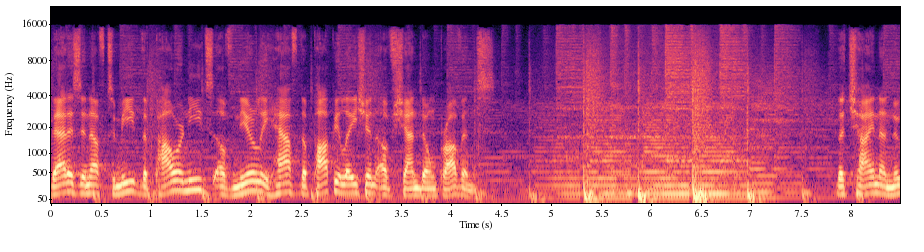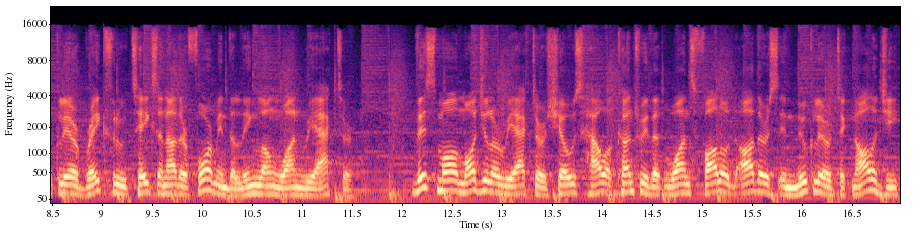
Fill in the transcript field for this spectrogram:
That is enough to meet the power needs of nearly half the population of Shandong province. the China nuclear breakthrough takes another form in the Linglong 1 reactor. This small modular reactor shows how a country that once followed others in nuclear technology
